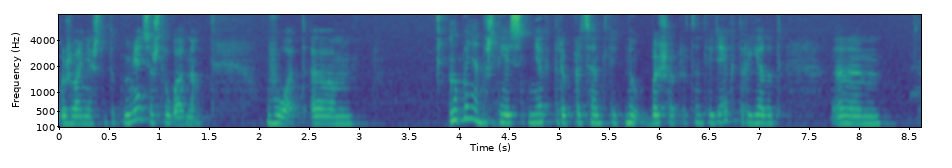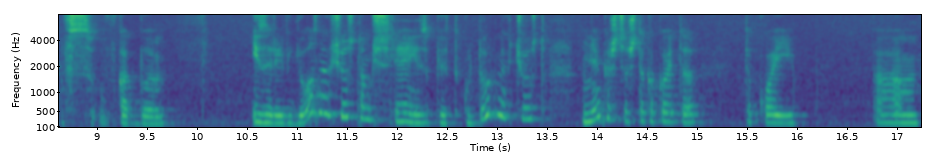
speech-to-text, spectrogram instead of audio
желание что-то поменять, все что угодно. Вот. Эм, ну, понятно, что есть некоторый процент, ну, большой процент людей, которые едут эм, в, в как бы из-за религиозных чувств, в том числе, из-за каких-то культурных чувств. Но мне кажется, что какой-то такой эм,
